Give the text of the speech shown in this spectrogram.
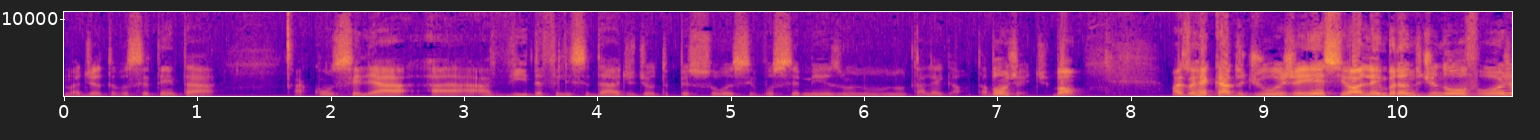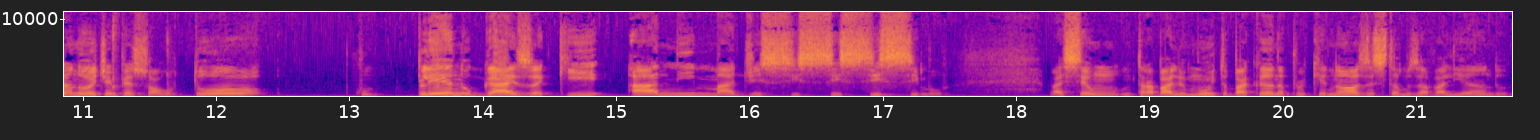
não adianta você tentar aconselhar a, a, vida, a felicidade de outra pessoa se você mesmo não está legal. Tá bom, gente? Bom, mas o recado de hoje é esse, ó. Lembrando de novo, hoje à noite, hein, pessoal? Eu tô com pleno gás aqui, animadíssimo Vai ser um, um trabalho muito bacana porque nós estamos avaliando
